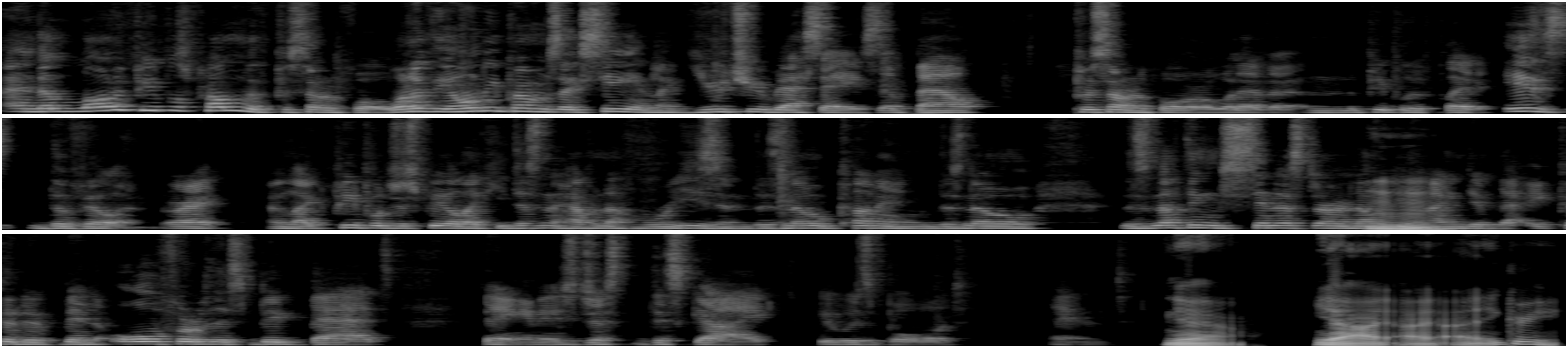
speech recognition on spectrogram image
and a lot of people's problem with Persona 4, one of the only problems I see in like YouTube essays about Persona 4 or whatever, and the people who've played it, is the villain, right? And like people just feel like he doesn't have enough reason. There's no cunning. There's no, there's nothing sinister enough Mhm. behind him that it could have been all for this big bad thing. And it's just this guy who was bored. And Yeah. Yeah, I, I, I agree.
